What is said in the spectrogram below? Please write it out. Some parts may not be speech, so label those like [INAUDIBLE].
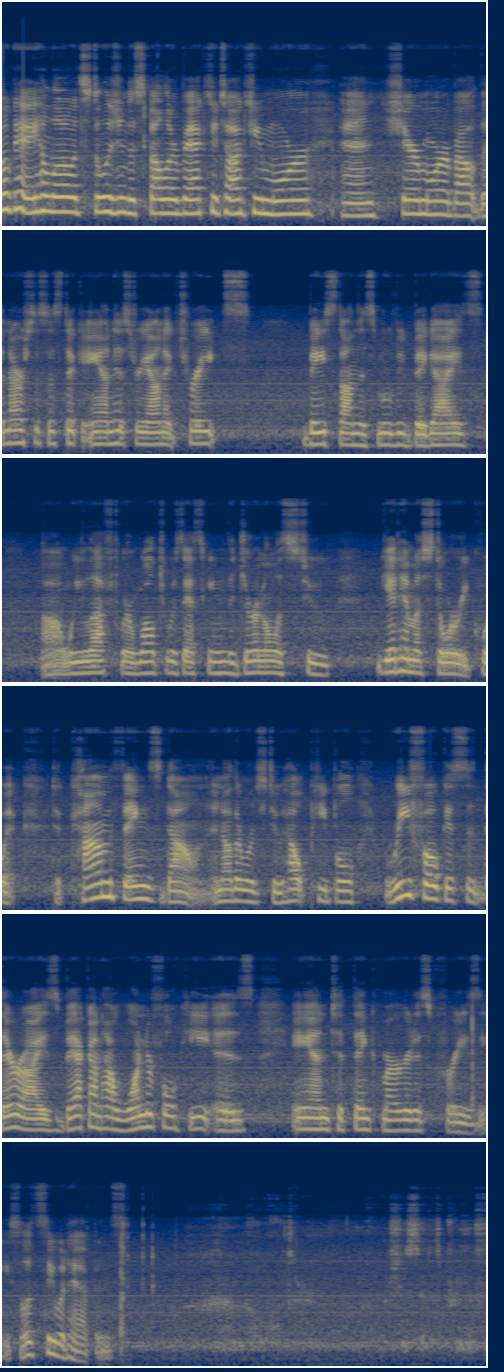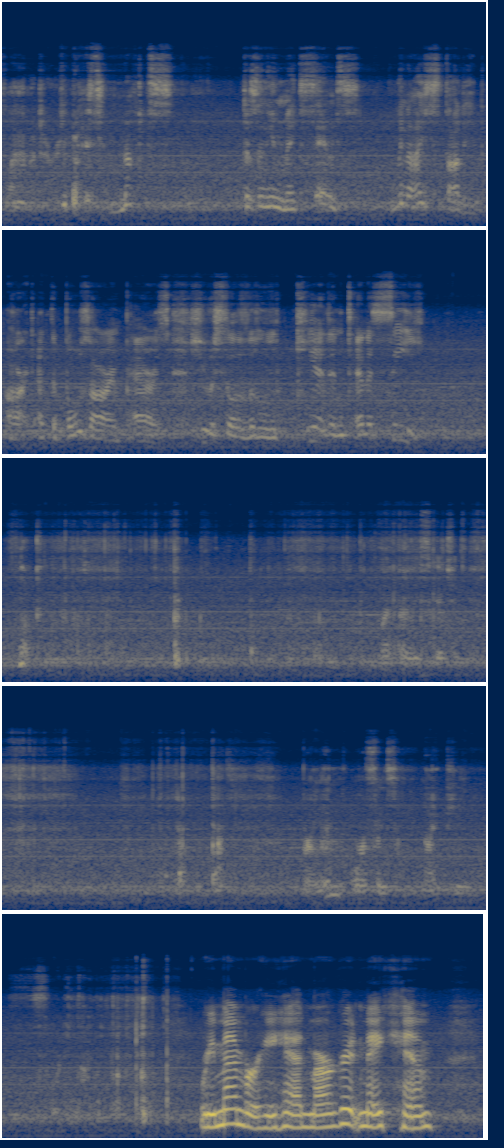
Okay, hello, it's Delusion Dispeller back to talk to you more and share more about the narcissistic and histrionic traits based on this movie Big Eyes. Uh, we left where Walter was asking the journalist to get him a story quick, to calm things down. In other words, to help people refocus their eyes back on how wonderful he is and to think Margaret is crazy. So let's see what happens. I don't know, Walter. What she said is pretty inflammatory. But it's nuts. Doesn't sense. When I studied art at the Beaux-Arts in Paris, she was still a little kid in Tennessee. Look. My early sketches. Berlin Orphans, 1949. Remember, he had Margaret make him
